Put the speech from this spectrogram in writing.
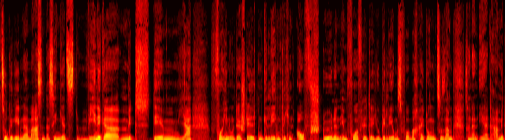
zugegebenermaßen, das hing jetzt weniger mit dem, ja, vorhin unterstellten gelegentlichen Aufstöhnen im Vorfeld der Jubiläumsvorbereitungen zusammen, sondern eher damit,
